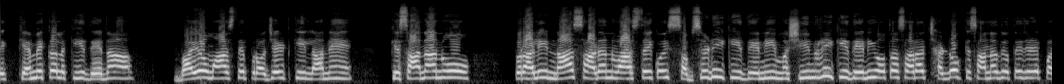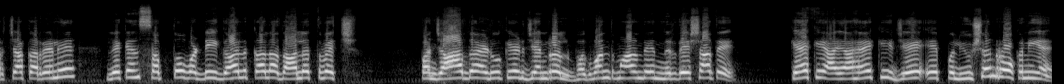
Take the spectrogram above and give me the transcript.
ਤੇ ਕੈਮੀਕਲ ਕੀ ਦੇਣਾ? ਬਾਇਓਮਾਸ ਦੇ ਪ੍ਰੋਜੈਕਟ ਕੀ ਲਾਣੇ? ਕਿਸਾਨਾਂ ਨੂੰ ਪਰਾਲੀ ਨਾ ਸਾੜਨ ਵਾਸਤੇ ਕੋਈ ਸਬਸਿਡੀ ਕੀ ਦੇਣੀ? ਮਸ਼ੀਨਰੀ ਕੀ ਦੇਣੀ? ਉਹ ਤਾਂ ਸਾਰਾ ਛੱਡੋ। ਕਿਸਾਨਾਂ ਦੇ ਉੱਤੇ ਜਿਹੜੇ ਪਰਚਾ ਕਰ ਰਹੇ ਨੇ। ਲੇਕਿਨ ਸਭ ਤੋਂ ਵੱਡੀ ਗੱਲ ਕੱਲ ਅਦਾਲਤ ਵਿੱਚ ਪੰਜਾਬ ਦਾ ਐਡਵੋਕੇਟ ਜਨਰਲ ਭਗਵੰਤ ਮਾਨ ਦੇ ਨਿਰਦੇਸ਼ਾਂ ਤੇ ਕਹਿ ਕੇ ਆਇਆ ਹੈ ਕਿ ਜੇ ਇਹ ਪੋਲਿਊਸ਼ਨ ਰੋਕਣੀ ਹੈ,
